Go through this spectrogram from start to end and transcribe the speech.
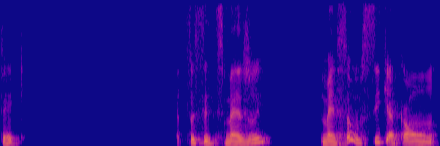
Fait que, ça, c'est imagé. Mais ça aussi, quand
